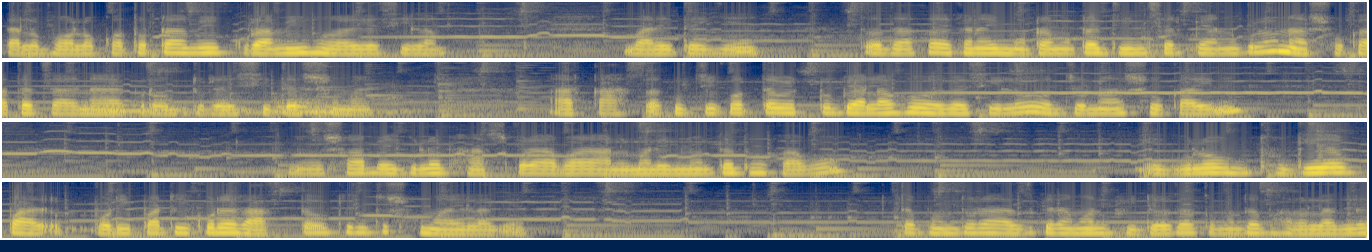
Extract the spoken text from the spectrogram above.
তাহলে বলো কতটা আমি কুরামি হয়ে গেছিলাম বাড়িতে গিয়ে। তো দেখো এখানে এই মোটা মোটা জিন্সের প্যান্টগুলো না শুকাতে চায় না এক রোদ্দুরে শীতের সময়। আর কাচাকুচি করতেও একটু বেলা হয়ে গেছিল ওর জন্য আর শুকায়নি। উম, সব এগুলো ভাঁজ করে আবার আলমারির মধ্যে ঢোকাবো। এগুলো ঢুকিয়ে পরিপাটি করে রাখতেও কিন্তু সময় লাগে। তো বন্ধুরা, আজকের আমার ভিডিওটা তোমাদের ভালো লাগলে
